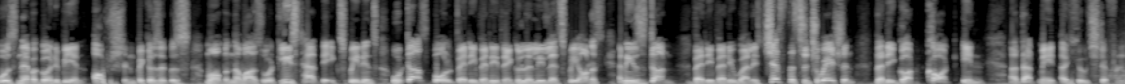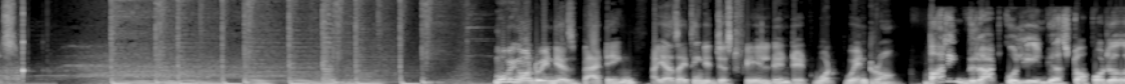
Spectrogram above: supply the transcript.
was never going to be an option because it was Mohammad Nawaz who at least had the experience, who does bowl very, very regularly, let's be honest, and he's done very, very well. It's just the situation that he got caught in uh, that made a huge difference. Moving on to India's batting, Ayaz, I think it just failed, didn't it? What went wrong? Barring Virat Kohli, India's top order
